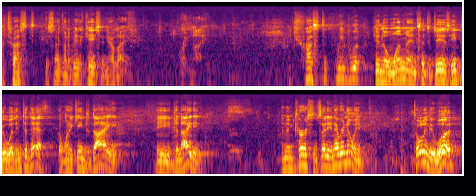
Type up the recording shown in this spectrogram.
I trust it's not going to be the case in your life or in mine. I trust that we will. You know, one man said to Jesus he'd go with him to death. But when he came to die, he, he denied him and then cursed and said he never knew him. Told him he would.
